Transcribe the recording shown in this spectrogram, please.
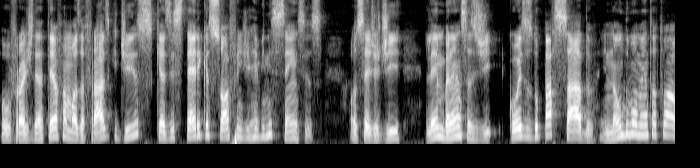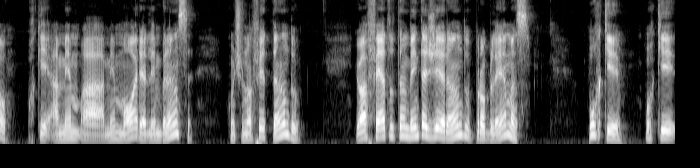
O Freud tem até a famosa frase que diz que as histéricas sofrem de reminiscências ou seja, de lembranças de coisas do passado e não do momento atual, porque a, mem a memória, a lembrança, continua afetando e o afeto também está gerando problemas. Por quê? Porque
